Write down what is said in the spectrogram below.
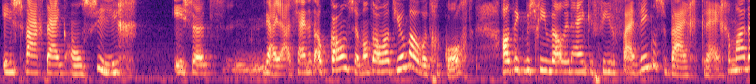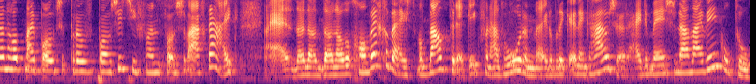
in Zwaagdijk aan zich is het, ja, ja, zijn het ook kansen. Want al had Jumbo het gekocht, had ik misschien wel in één keer vier of vijf winkels erbij gekregen. Maar dan had mijn positie van, van Zwaagdijk, nou dan, dan had het gewoon weg geweest. Want nou trek ik vanuit Horen, Medeblik en Enkhuizen, rijden mensen naar mijn winkel toe.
